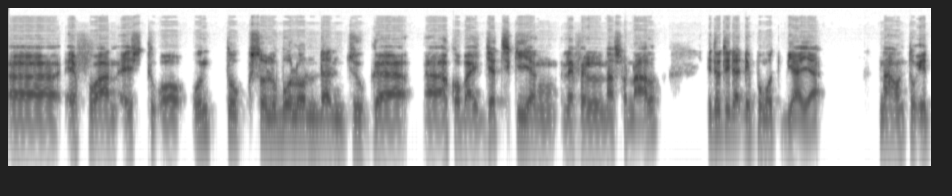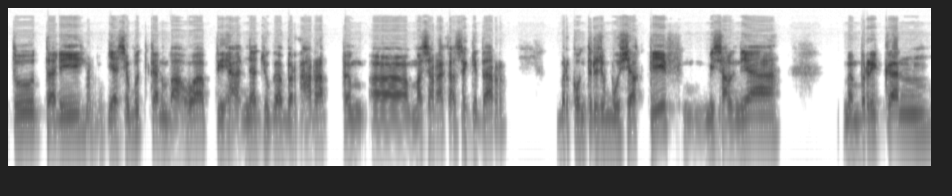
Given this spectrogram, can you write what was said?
uh, F1 H2O. Untuk solo bolon dan juga uh, aquabike jet ski yang level nasional itu tidak dipungut biaya. Nah, untuk itu tadi dia sebutkan bahwa pihaknya juga berharap uh, masyarakat sekitar berkontribusi aktif, misalnya memberikan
